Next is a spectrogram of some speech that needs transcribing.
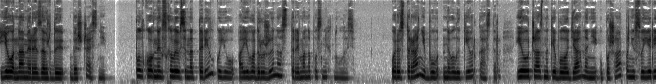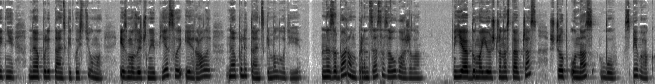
його наміри завжди безчесні. Полковник схилився над тарілкою, а його дружина стримано посміхнулась. У ресторані був невеликий оркестр, його учасники були одягнені у пошарпані свої рідні неаполітанські костюми із музичної п'єси і грали неаполітанські мелодії. Незабаром принцеса зауважила Я думаю, що настав час, щоб у нас був співак.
